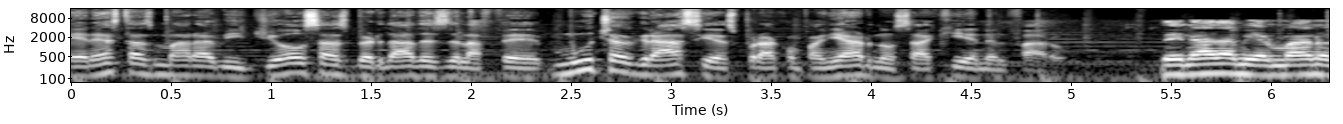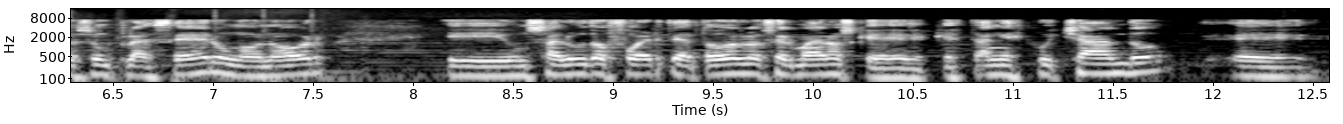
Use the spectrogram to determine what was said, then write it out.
en estas maravillosas verdades de la fe. Muchas gracias por acompañarnos aquí en el Faro. De nada, mi hermano, es un placer, un honor y un saludo fuerte a todos los hermanos que, están escuchando. Eh,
